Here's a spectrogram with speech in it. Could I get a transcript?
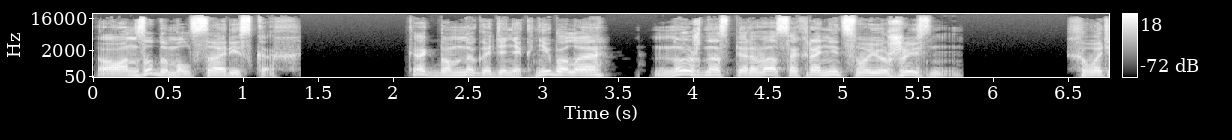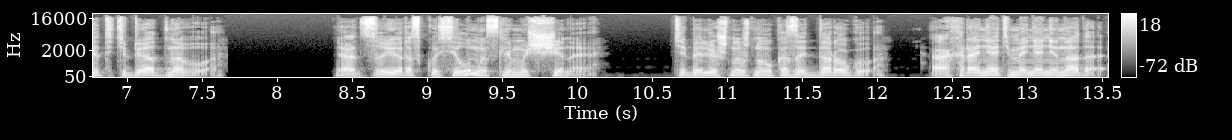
а он задумался о рисках. Как бы много денег ни было, нужно сперва сохранить свою жизнь. Хватит и тебе одного. Ацуи раскусил мысли мужчины. Тебе лишь нужно указать дорогу. Охранять меня не надо.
